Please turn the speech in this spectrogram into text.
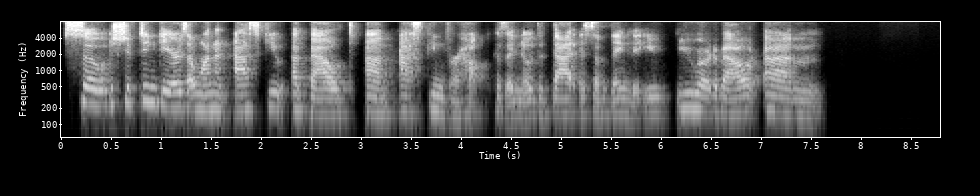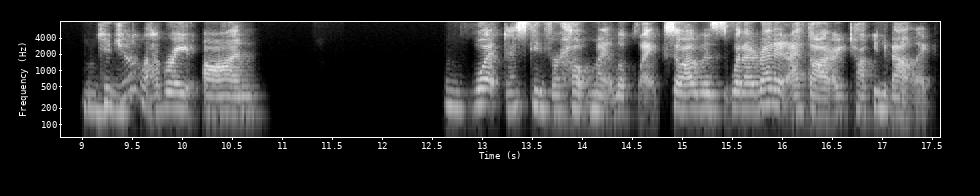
so, shifting gears, I want to ask you about um, asking for help because I know that that is something that you you wrote about. Um, mm-hmm. Could you elaborate on what asking for help might look like? So, I was when I read it, I thought, are you talking about like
